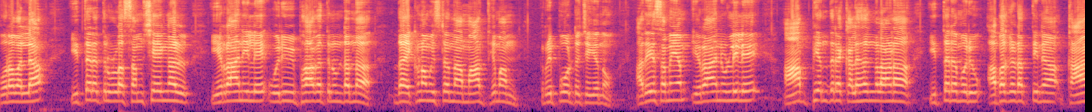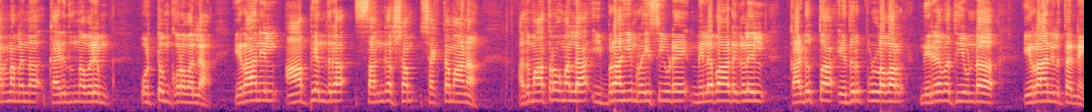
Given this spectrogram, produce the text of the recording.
കുറവല്ല. ഇത്തരത്തിലുള്ള സംശയങ്ങൾ ഇറാനിലെ ഒരു വിഭാഗത്തിനുണ്ടെന്ന് ദ എക്കണോമിസ്റ്റ് എന്ന മാധ്യമം റിപ്പോർട്ട് ചെയ്യുന്നു. അതേസമയം ഇറാനുള്ളിലെ ആഭ്യന്തര കലഹങ്ങളാണ് ഇത്തരമൊരു അപകടത്തിന് കാരണമെന്ന് കരുതുന്നവരും ഒട്ടും കുറവല്ല. ഇറാനിൽ ആഭ്യന്തര സംഘർഷം ശക്തമാണ്. അതുമാത്രവുമല്ല ഇബ്രാഹിം റൈസിയുടെ നിലപാടുകളിൽ കടുത്ത എതിർപ്പുള്ളവർ നിരവധിയുണ്ട് ഇറാനിൽ തന്നെ.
